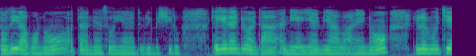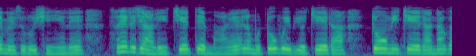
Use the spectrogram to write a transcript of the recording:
တော်သေးတာပေါ့နော်အတန်နဲ့ဆိုရင်တူတွေမရှိလို့တကယ်တမ်းပြောရင်ဒါအန်ဒီအရမ်းများပါတယ်နော်ဒီလိုမျိုးကျဲမယ်ဆိုလို့ရှိရင်လေစနစ်တကျလေးကျဲတက်ပါတယ်အဲ့လိုမျိုးတိုးဝေပြီးတော့ကျဲတာတွန်းပြီးကျဲတာနောက်က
